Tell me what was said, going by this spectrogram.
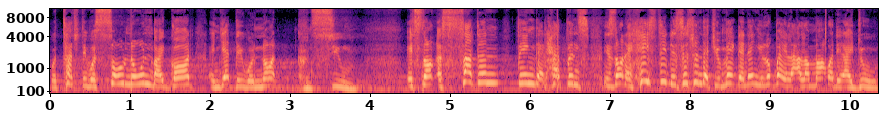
were touched. They were so known by God, and yet they were not consumed. It's not a sudden thing that happens. It's not a hasty decision that you make and then you look back and like, alamak, what did I do?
